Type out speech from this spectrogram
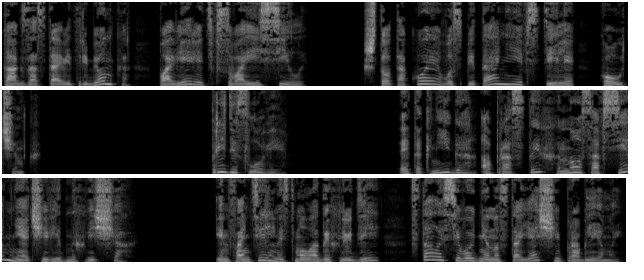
Как заставить ребенка поверить в свои силы? Что такое воспитание в стиле коучинг? Предисловие. Эта книга о простых, но совсем не очевидных вещах. Инфантильность молодых людей стала сегодня настоящей проблемой.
